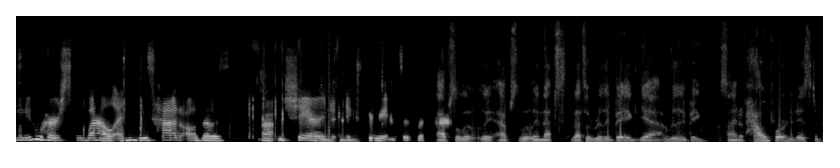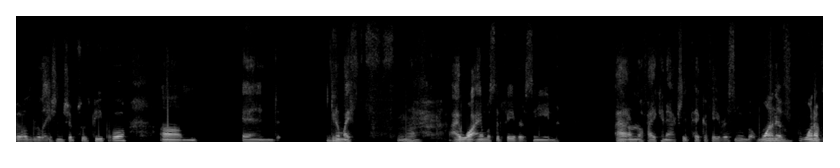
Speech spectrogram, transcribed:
knew her so well and he's had all those um, shared mm-hmm. experiences with her. absolutely absolutely and that's that's a really big yeah a really big sign of how important it is to build relationships with people um and you know my I, I almost said favorite scene I don't know if I can actually pick a favorite scene, but one of one of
